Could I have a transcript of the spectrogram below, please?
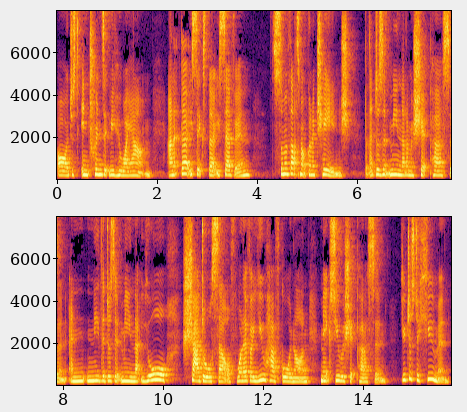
are just intrinsically who I am. And at 36, 37, some of that's not going to change. But that doesn't mean that I'm a shit person, and neither does it mean that your shadow self, whatever you have going on, makes you a shit person. You're just a human.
